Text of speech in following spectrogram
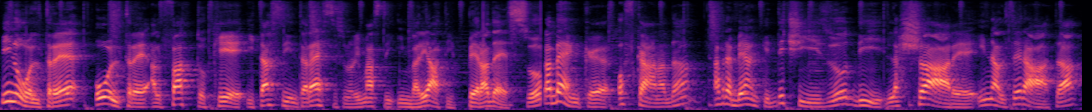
Inoltre, oltre al fatto che i tassi di interesse sono rimasti invariati per adesso, la Bank of Canada avrebbe anche deciso di lasciare inalterata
